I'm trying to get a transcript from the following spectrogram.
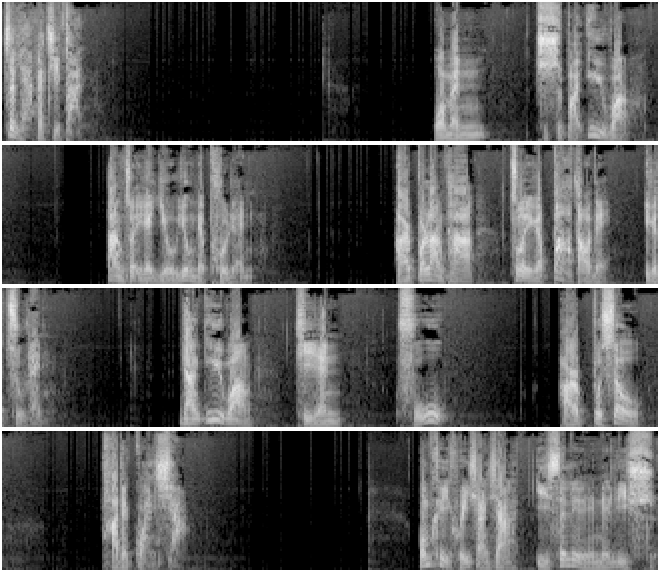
这两个极端。我们只是把欲望当做一个有用的仆人。而不让他做一个霸道的一个主人，让欲望替人服务，而不受他的管辖。我们可以回想一下以色列人的历史，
